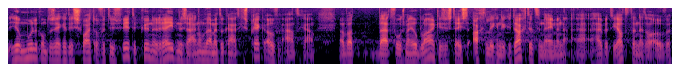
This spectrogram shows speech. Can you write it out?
heel moeilijk om te zeggen het is zwart of het is wit. Er kunnen redenen zijn om daar met elkaar het gesprek over aan te gaan. Maar wat, waar het volgens mij heel belangrijk is, is steeds de achterliggende gedachte te nemen. En, uh, Hubert, die had het er net al over.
